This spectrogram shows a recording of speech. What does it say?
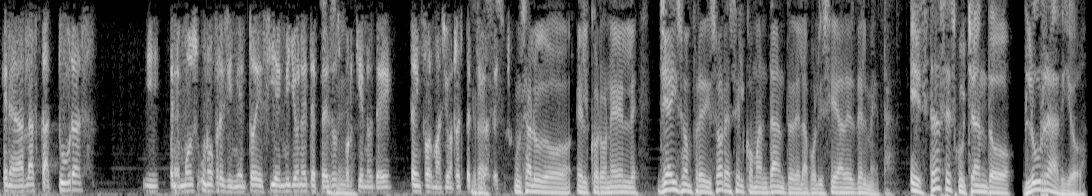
generar las capturas y tenemos un ofrecimiento de 100 millones de pesos por quien nos dé la información respectiva. Gracias. Un saludo. El coronel Jason Fredisora es el comandante de la policía desde el Meta. Estás escuchando Blue Radio.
